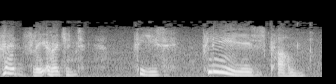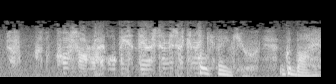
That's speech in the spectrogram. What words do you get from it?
Dreadfully urgent. Please, please come. Of course, all right. We'll be there as soon as we can make Oh, thank you. Goodbye.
